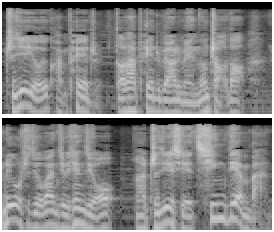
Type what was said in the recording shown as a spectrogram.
直接有一款配置，到它配置表里面能找到六十九万九千九啊，直接写轻电版，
